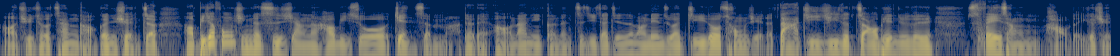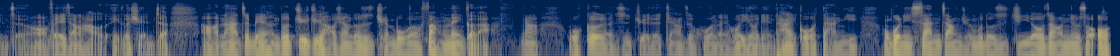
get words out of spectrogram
啊，去做参考跟选择啊。比较风行的事项呢，好比说健身嘛，对不对？哦，那你可能自己在健身房练出来肌肉充血的大鸡鸡的照片，就可以是非常。好的一个选择哦，非常好的一个选择啊。那这边很多句句好像都是全部都放那个啦。那我个人是觉得这样子可能会有点太过单一。如果你三张全部都是肌肉照，你就说哦，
